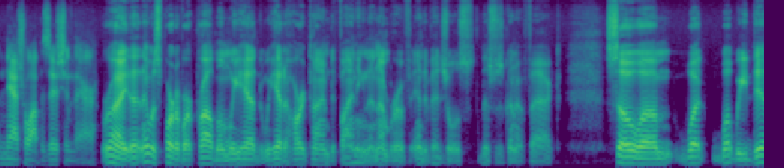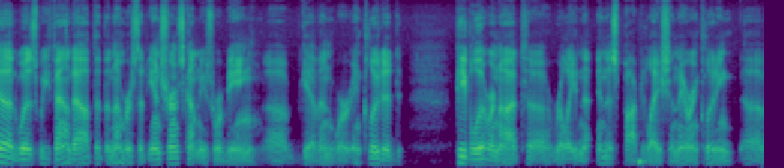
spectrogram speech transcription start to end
a natural opposition there. Right, that was part of our problem. We had we had a hard time defining the number of individuals this was going to affect. So um, what what we did was we found out that the numbers that the insurance companies were being uh, given were included people that were not uh, really in, this population. They were including uh,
